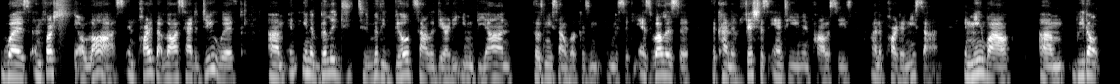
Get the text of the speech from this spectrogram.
was unfortunately a loss, and part of that loss had to do with um, an inability to really build solidarity even beyond those Nissan workers in, in Mississippi, as well as the, the kind of vicious anti-union policies on the part of Nissan. And meanwhile, um, we don't,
